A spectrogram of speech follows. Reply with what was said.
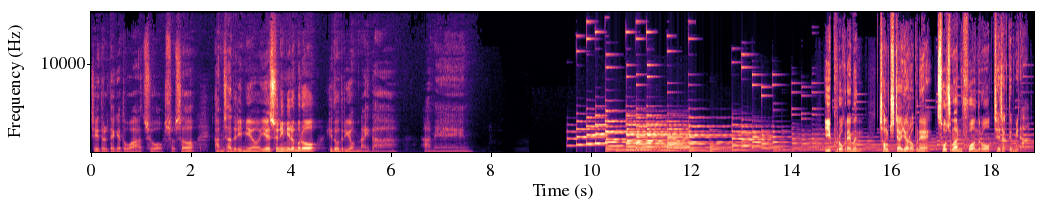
저희들 되게 도와 주옵소서 감사드리며 예수님 이름으로 기도드리옵나이다. 아멘. 이 프로그램은 청취자 여러분의 소중한 후원으로 제작됩니다.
